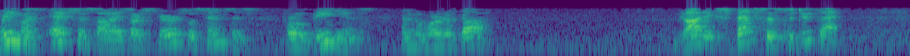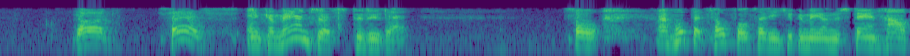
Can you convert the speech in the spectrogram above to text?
we must exercise our spiritual senses for obedience in the Word of God. God expects us to do that. God says and commands us to do that. So, I hope that's helpful so that you can may understand how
